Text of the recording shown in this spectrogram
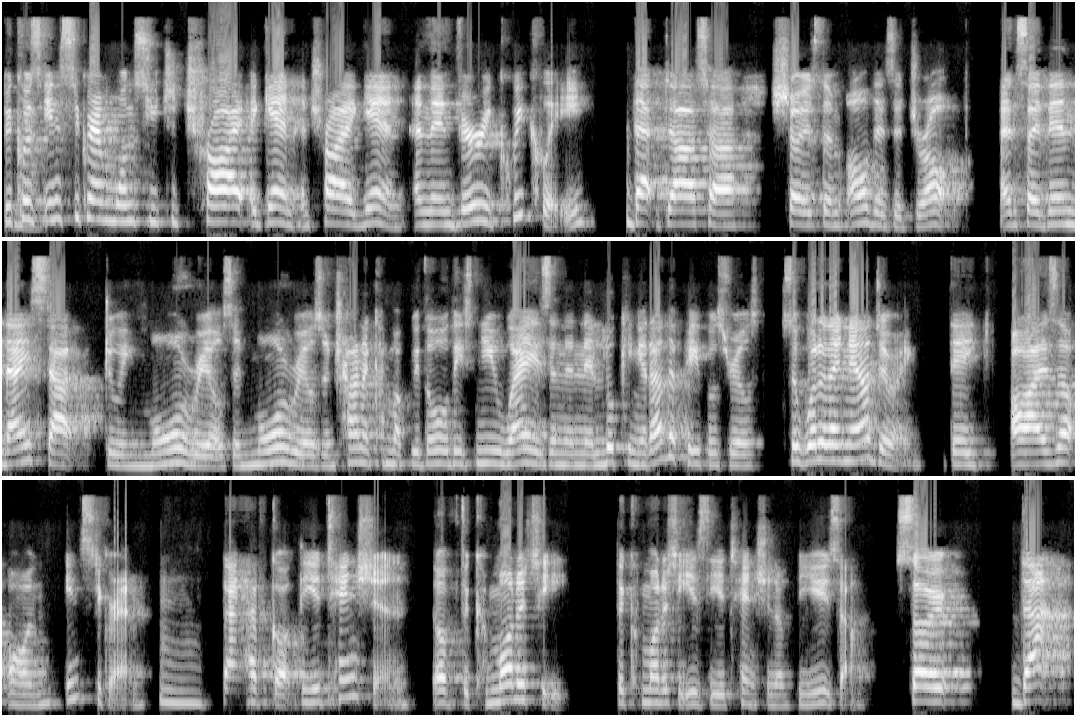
because mm. Instagram wants you to try again and try again. And then very quickly, that data shows them, oh, there's a drop. And so then they start doing more reels and more reels and trying to come up with all these new ways. And then they're looking at other people's reels. So what are they now doing? Their eyes are on Instagram. Mm. They have got the attention of the commodity The commodity is the attention of the user. So that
